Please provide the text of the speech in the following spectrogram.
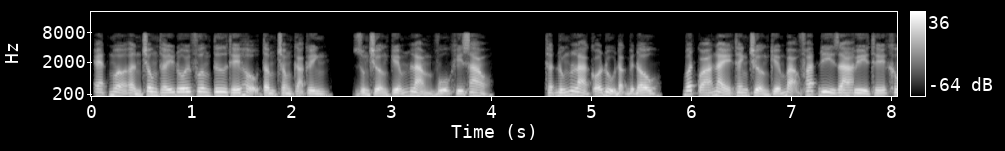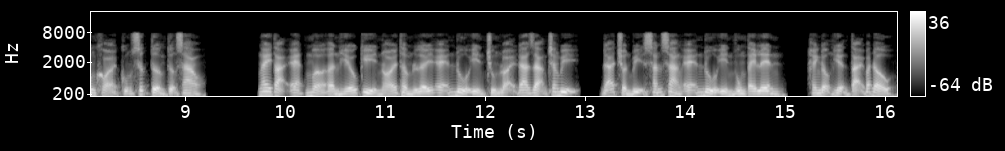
Edm ẩn trông thấy đối phương tư thế hậu tâm trong cả kinh, dùng trường kiếm làm vũ khí sao? Thật đúng là có đủ đặc biệt đâu, bất quá này thanh trường kiếm bạo phát đi ra uy thế không khỏi cũng sức tưởng tượng sao? Ngay tại Edm ẩn hiếu kỳ nói thầm lấy én đủ ỉn chủng loại đa dạng trang bị, đã chuẩn bị sẵn sàng én đủ ỉn vung tay lên, hành động hiện tại bắt đầu,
